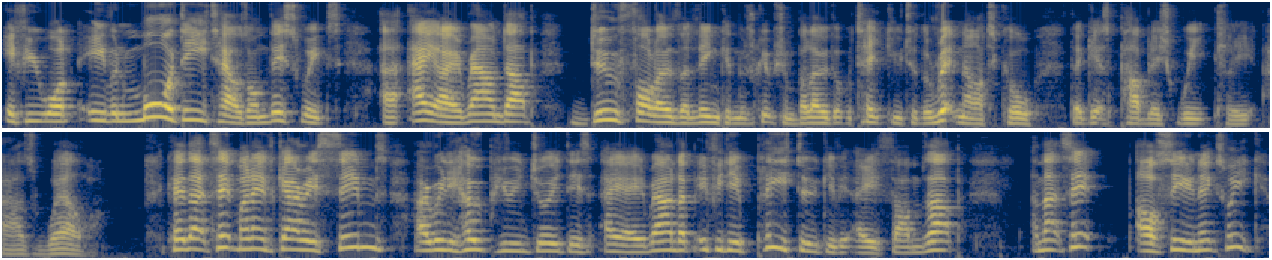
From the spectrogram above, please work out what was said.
If you want even more details on this week's uh, AI Roundup, do follow the link in the description below that will take you to the written article that gets published weekly as well. Okay, that's it. My name's Gary Sims. I really hope you enjoyed this AI Roundup. If you did, please do give it a thumbs up. And that's it. I'll see you next week.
